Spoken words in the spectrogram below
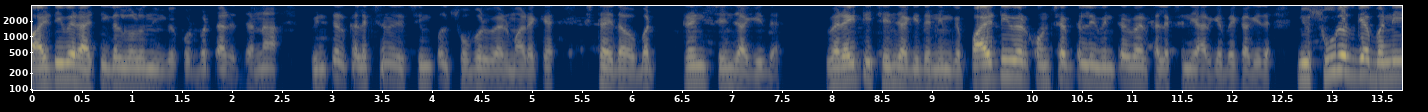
ಪಾರ್ಟಿ ವೇರ್ ಆರ್ಟಿಕಲ್ಗಳು ನಿಮಗೆ ಕೊಟ್ಬಿಡ್ತಾರೆ. ಜನ ವಿಂಟರ್ ಕಲೆಕ್ಷನಲ್ಲಿ ಸಿಂಪಲ್ ಸೋಬರ್ ವೇರ್ ಮಾಡೋಕ್ಕೆ ಇಷ್ಟ ಇದಾವೆ. ಬಟ್ ಟ್ರೆಂಡ್ ಚೇಂಜ್ ಆಗಿದೆ. ವೆರೈಟಿ ಚೇಂಜ್ ಆಗಿದೆ. ನಿಮಗೆ ಪಾರ್ಟಿ ವೇರ್ ಕಾನ್ಸೆಪ್ಟಲ್ಲಿ ವಿಂಟರ್ ವೇರ್ ಕಲೆಕ್ಷನ್ ಯಾರಿಗೆ ಬೇಕಾಗಿದೆ? ನೀವು ಸೂರತ್ಗೆ ಬನ್ನಿ,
